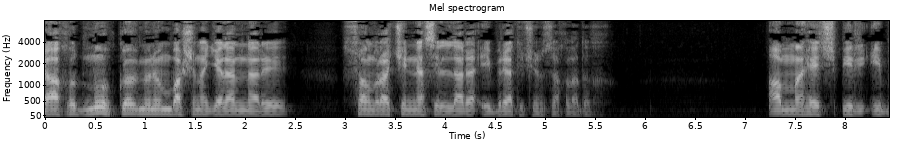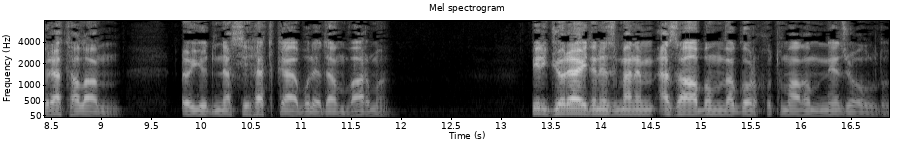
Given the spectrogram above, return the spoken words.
yaxud Nuh qövmünün başına gələnləri, sonraki nəsillərə ibrət üçün saxladıq. Amma heç bir ibrət alan, öyüd nəsihət qəbul edən varmı? Bir görəydiniz mənim əzabım və qorxutmağım necə oldu?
